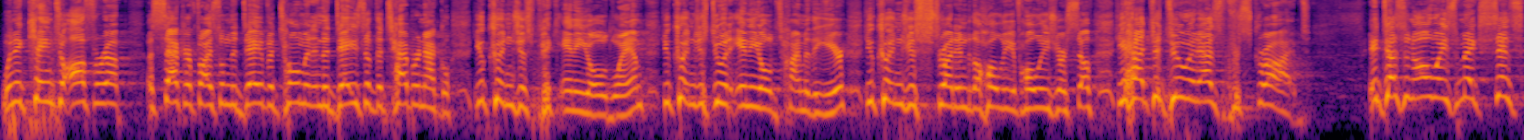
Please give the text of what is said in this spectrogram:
When it came to offer up a sacrifice on the Day of Atonement in the days of the tabernacle, you couldn't just pick any old lamb. You couldn't just do it any old time of the year. You couldn't just strut into the Holy of Holies yourself. You had to do it as prescribed. It doesn't always make sense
